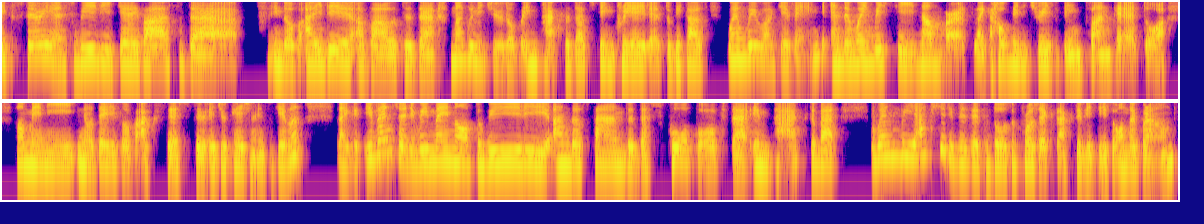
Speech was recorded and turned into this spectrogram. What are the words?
experience really gave us the kind of idea about the magnitude of impact that's being created. Because when we were giving and then when we see numbers, like how many trees being planted or how many, you know, days of access to education is given, like eventually we may not really understand the scope of the impact, but when we actually visit those project activities on the ground,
